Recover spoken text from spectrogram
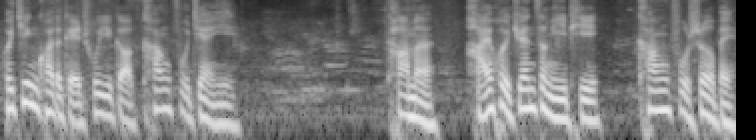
会尽快的给出一个康复建议。他们还会捐赠一批康复设备。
